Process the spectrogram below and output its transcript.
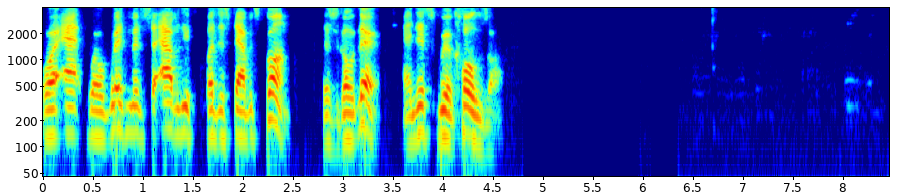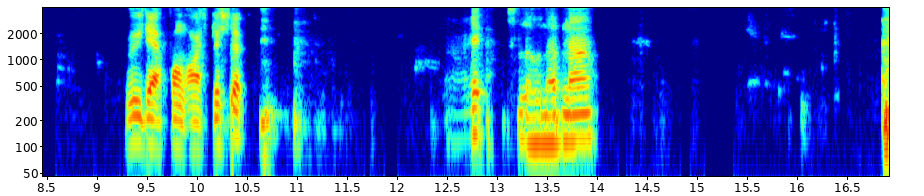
or at where Westminster Abbey was established from. Let's go there. And this we'll close on. Read that from Archbishop. All right, it's loading up now.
